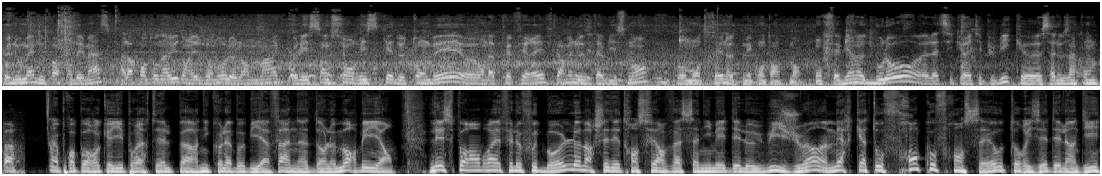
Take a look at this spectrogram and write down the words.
que nous-mêmes nous portons des masques. Alors quand on a vu dans les journaux le lendemain que les sanctions risquaient de tomber, euh, on a préféré fermer nos établissements pour montrer notre mécontentement. On fait bien notre boulot, euh, la sécurité publique, euh, ça nous incombe pas. Un propos recueilli pour RTL par Nicolas Bobby à Vannes, dans le Morbihan. Les sports en bref et le football. Le marché des transferts va s'animer dès le 8 juin. Un mercato franco-français autorisé dès lundi.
